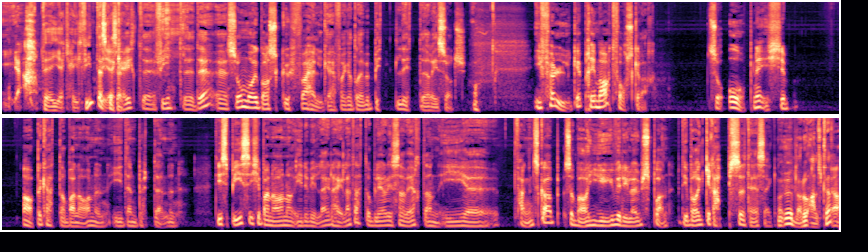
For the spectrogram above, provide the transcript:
Ja, Det gikk helt fint, det det gikk helt eh, fint, eh, det. Eh, Så må jeg bare skuffe Helge, for jeg har drevet bitte litt research. Oh. Ifølge primatforskere så åpner ikke apekatter bananen i den butte enden. De spiser ikke bananer i det ville i det hele tatt, og blir de servert den i uh, fangenskap, så bare gyver de løs på den. De bare grapser til seg. Nå ødela du alt her. Ja,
